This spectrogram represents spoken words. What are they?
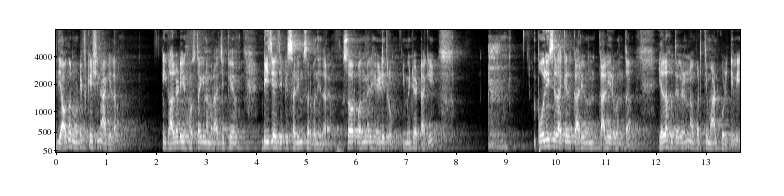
ಇದು ಯಾವುದೋ ನೋಟಿಫಿಕೇಷನ್ ಆಗಿಲ್ಲ. ಈಗ ಆಲ್ರೆಡಿ ಹೊಸದಾಗಿ ನಮ್ಮ ರಾಜ್ಯಕ್ಕೆ D G I G P Saleem sir ಬಂದಿದ್ದಾರೆ. ಸೊ ಅವ್ರು ಬಂದಮೇಲೆ ಹೇಳಿದರು ಇಮಿಡಿಯೇಟಾಗಿ ಪೊಲೀಸ್ ಇಲಾಖೆಯಲ್ಲಿ ಖಾಲಿ ಖಾಲಿ ಇರುವಂಥ ಎಲ್ಲ ಹುದ್ದೆಗಳನ್ನ ನಾವು ಭರ್ತಿ ಮಾಡ್ಕೊಳ್ತೀವಿ.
